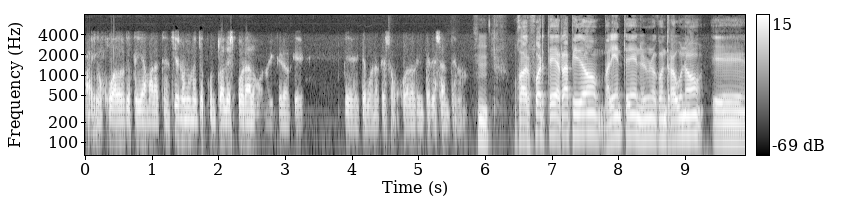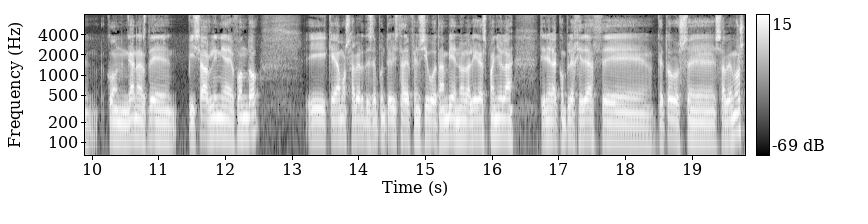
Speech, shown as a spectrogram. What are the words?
hay un jugador que te llama la atención en un momento puntual es por algo no y creo que, que, bueno que es un jugador interesante no hmm. un jugador fuerte rápido valiente en el uno contra uno eh, con ganas de pisar línea de fondo y que vamos a ver desde el punto de vista defensivo también, ¿no? La Liga Española tiene la complejidad eh, que todos eh, sabemos,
